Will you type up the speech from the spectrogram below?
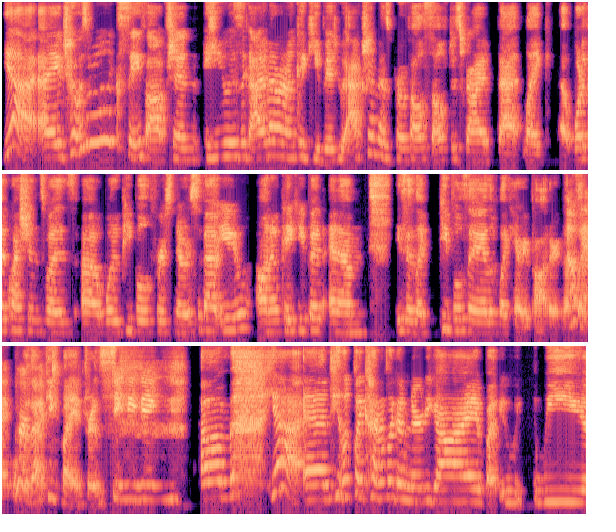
Yeah, I chose a really like safe option. He was a guy I met on OkCupid who actually on his profile self-described that like uh, one of the questions was, uh, "What do people first notice about you on OkCupid?" And um, he said like people say I look like Harry Potter. And I was Okay, like, "Ooh, that piqued my interest. Ding ding ding. Um, yeah, and he looked like kind of like a nerdy guy, but we,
